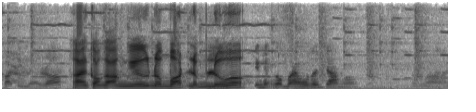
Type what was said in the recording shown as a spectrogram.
có tỷ lệ rớt. Rồi, còn cậu ông dưới nó bot lùm lúa. Chỉ nó có 30 phần trăm thôi đúng rồi.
